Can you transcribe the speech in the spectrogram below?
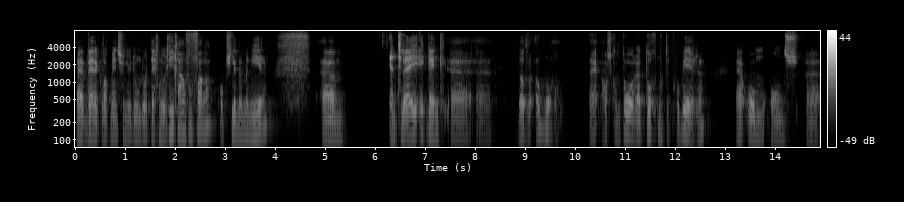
hè, werk wat mensen nu doen door technologie gaan vervangen op slimme manieren. Um, en twee, ik denk dat we ook nog hè, als kantoren toch moeten proberen Hè, om ons, uh,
